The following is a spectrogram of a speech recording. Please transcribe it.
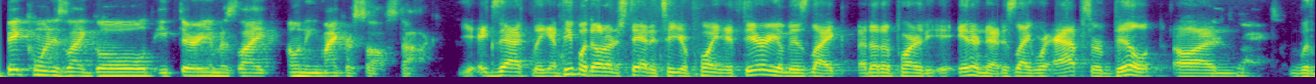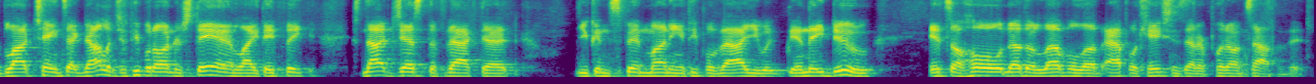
Bitcoin is like gold, Ethereum is like owning Microsoft stock. Yeah, exactly, and people don't understand it. To your point, Ethereum is like another part of the internet. It's like where apps are built on right. with blockchain technology. People don't understand. Like they think it's not just the fact that you can spend money and people value it, and they do it's a whole nother level of applications that are put on top of it.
